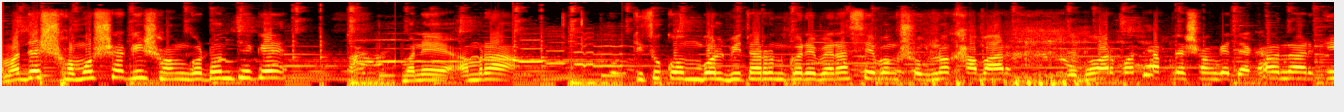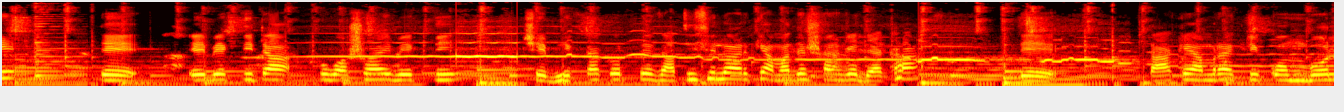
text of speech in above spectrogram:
আমাদের সমস্যা কি সংগঠন থেকে? মানে আমরা কিছু কম্বল বিতরণ করে বেড়াচ্ছি এবং শুকনো খাবার দেওয়ার পথে আপনার সঙ্গে দেখা হলো আর কি এই ব্যক্তিটা খুব অসহায় ব্যক্তি। সে ভিক্ষা করতে যাচ্ছিল আর কি আমাদের সঙ্গে দেখা। তে তাকে আমরা একটি কম্বল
